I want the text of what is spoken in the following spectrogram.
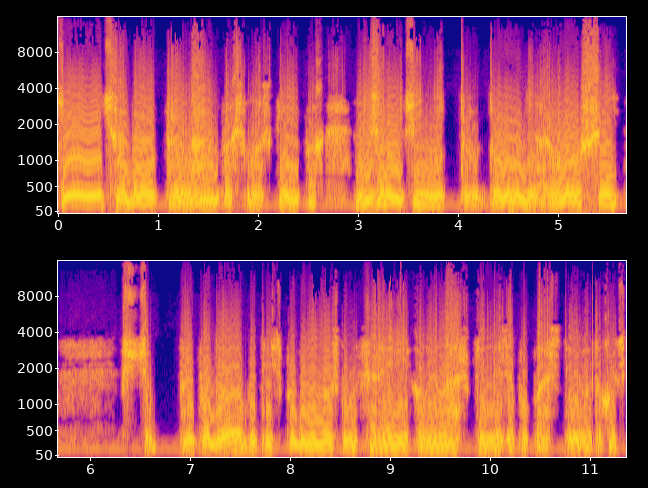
Цілу ніч робили при лампах, смоскипах, не жаліючи ні труду, ні грошей, щоб приподобатись побідоносному цареві, коли ласки не запопасти його, то хоч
